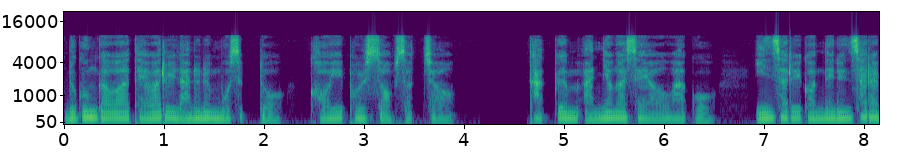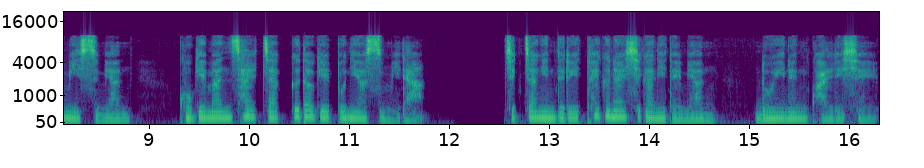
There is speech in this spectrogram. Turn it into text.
누군가와 대화를 나누는 모습도 거의 볼 수 없었죠. 가끔 안녕하세요 하고 인사를 건네는 사람이 있으면 고개만 살짝 끄덕일 뿐이었습니다. 직장인들이 퇴근할 시간이 되면 노인은 관리실,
